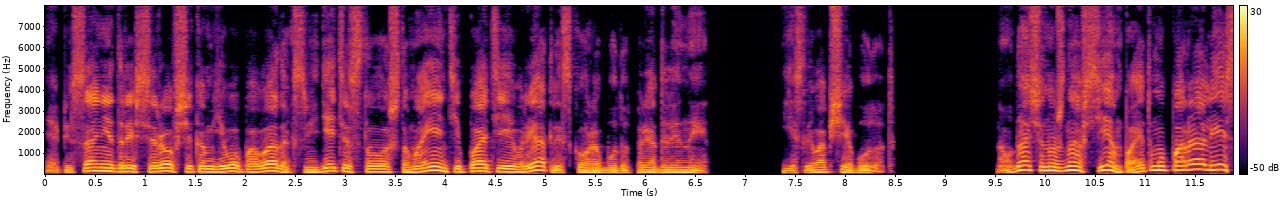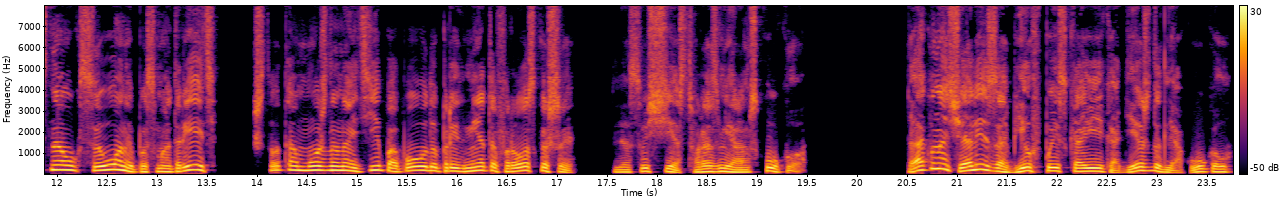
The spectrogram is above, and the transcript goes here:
И описание дрессировщиком его повадок свидетельствовало, что мои антипатии вряд ли скоро будут преодолены если вообще будут. Но удача нужна всем, поэтому пора лезть на аукцион и посмотреть, что там можно найти по поводу предметов роскоши для существ размером с куклу. Так вначале и забил в поисковик одежда для кукол.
